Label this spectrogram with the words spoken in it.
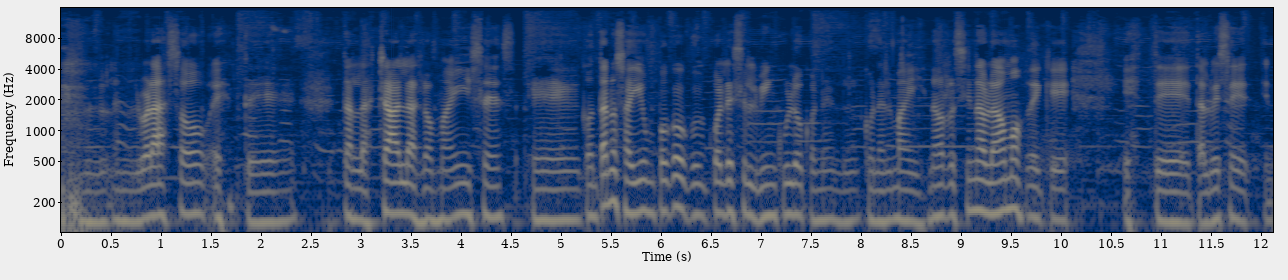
en el- en el brazo, este, están las chalas, los maíces. Eh, contanos ahí un poco cu- cuál es el vínculo con el, con el maíz, ¿no? Recién hablábamos de que este, tal vez eh, en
